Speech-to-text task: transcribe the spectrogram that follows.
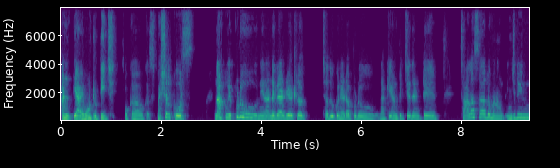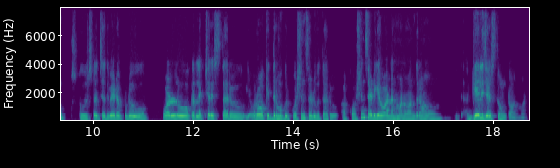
And yeah I want to teach ఒక ఒక స్పెషల్ కోర్స్. నాకు ఎప్పుడు నేను అండర్ గ్రాడ్యుయేట్లో చదువుకునేటప్పుడు నాకేమనిపించేది అంటే చాలా సార్లు మనం ఇంజనీరింగ్ స్కూల్స్లో చదివేటప్పుడు వాళ్ళు ఒక లెక్చర్ ఇస్తారు ఎవరో ఒక ఇద్దరు ముగ్గురు క్వశ్చన్స్ అడుగుతారు. ఆ క్వశ్చన్స్ అడిగే వాళ్ళని మనం అందరం గేలి చేస్తూ ఉంటాం అనమాట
